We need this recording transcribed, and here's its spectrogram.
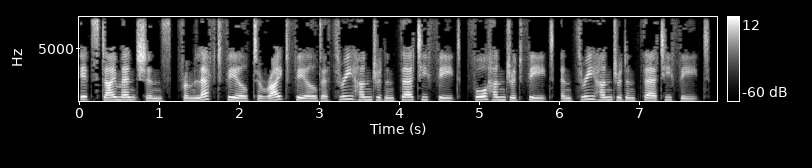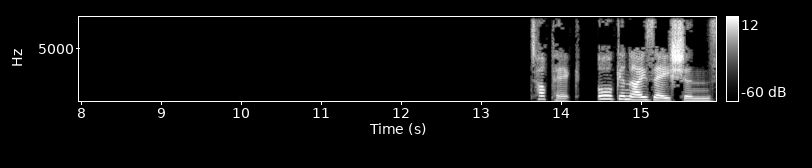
Its dimensions, from left field to right field are 330 feet, 400 feet, and 330 feet. Organizations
